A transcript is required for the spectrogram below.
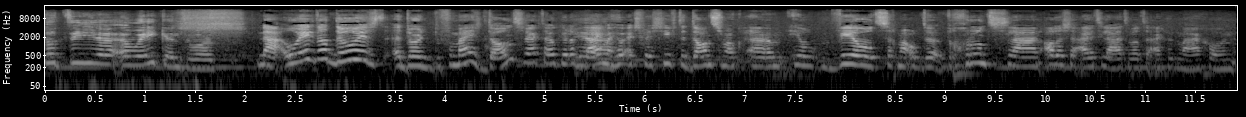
dat die eh, awakened wordt? Nou, hoe ik dat doe is, eh, door, voor mij is dans werkt ook heel erg Ja. bij, maar heel expressief te dansen, maar ook ehm, heel wild, zeg maar, op de, op de grond te slaan, alles eruit te laten wat er eigenlijk maar gewoon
